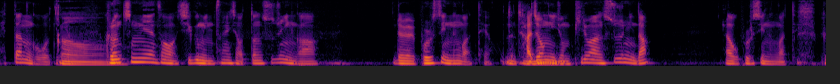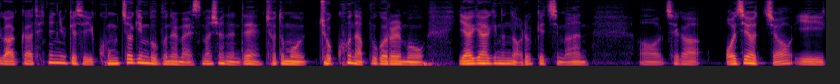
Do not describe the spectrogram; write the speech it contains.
했다는 거거든요. 어. 그런 측면에서 지금 인터넷이 어떤 수준인가를 볼 수 있는 것 같아요. 어떤 자정이 음. 좀 필요한 수준이다. 라고 볼 수 있는 것 같아요. 그리고 아까 태년님께서 이 공적인 부분을 말씀하셨는데 저도 뭐 좋고 나쁘고를 뭐 이야기하기는 어렵겠지만 어 제가 어제였죠. 이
